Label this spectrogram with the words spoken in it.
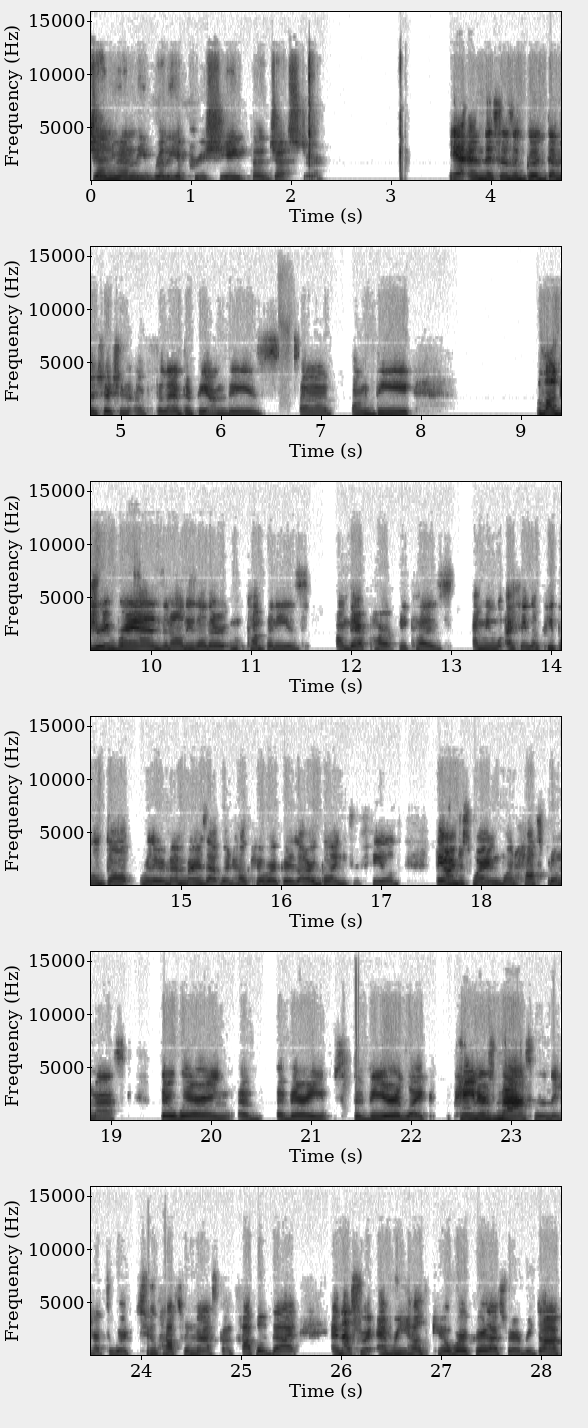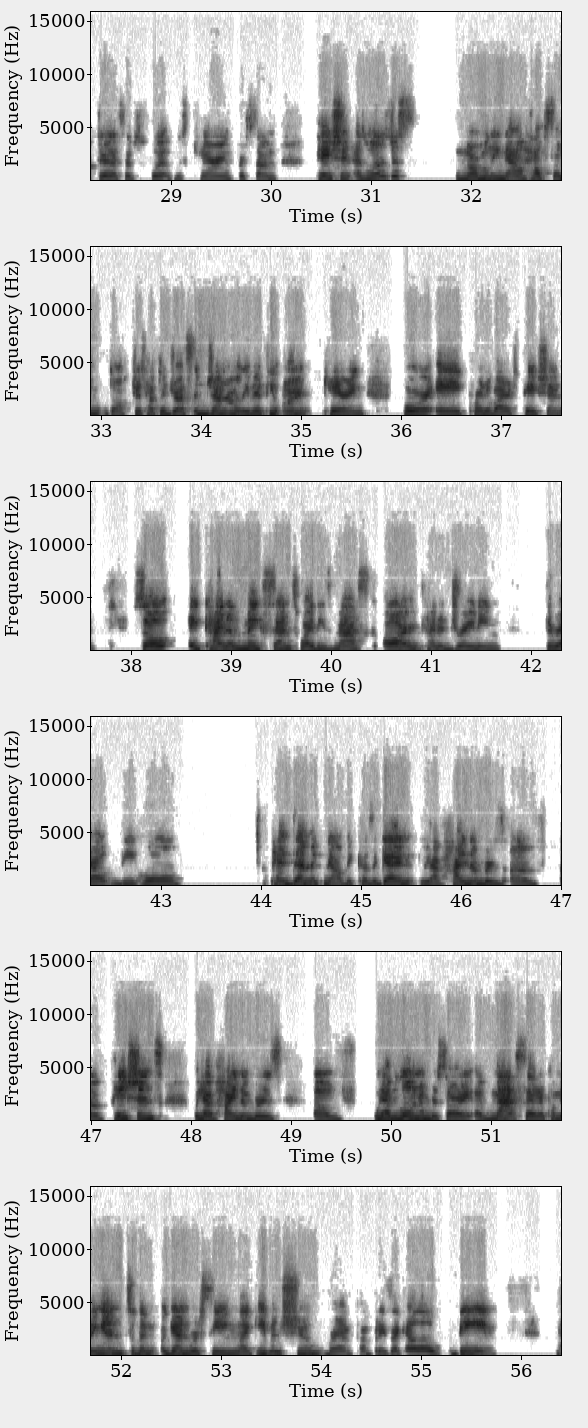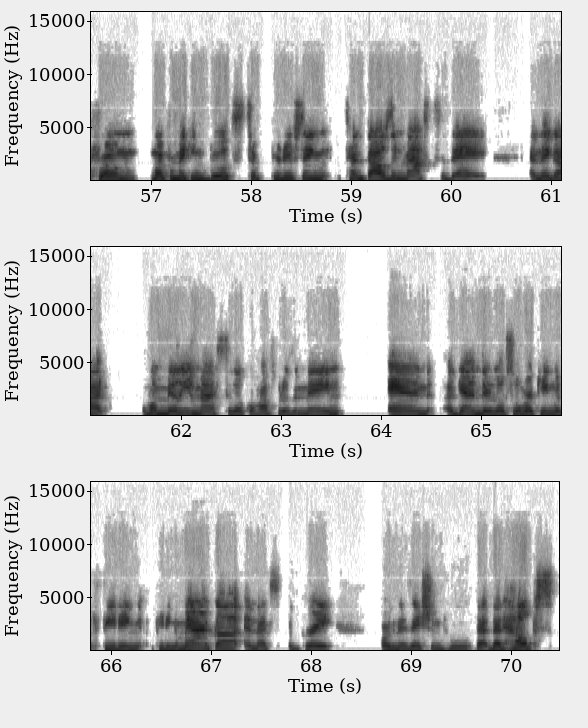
genuinely really appreciate the gesture. Yeah, and this is a good demonstration of philanthropy on these uh, on the luxury brands and all these other companies on their part because I mean, I think what people don't really remember is that when healthcare workers are going into the field, they aren't just wearing one hospital mask. They're wearing a, a very severe, like, painter's mask, and then they have to wear two hospital masks on top of that. And that's for every healthcare worker, that's for every doctor, that's foot who's caring for some patient, as well as just normally now how some doctors have to dress in general, even if you aren't caring for a coronavirus patient. So it kind of makes sense why these masks are kind of draining throughout the whole pandemic now because again we have high numbers of of patients we have high numbers of we have low numbers, sorry, of masks that are coming in. So then again, we're seeing like even shoe brand companies like LL Bean from went from making boots to producing 10,000 masks a day. And they got 1 million masks to local hospitals in Maine. And again, they're also working with Feeding Feeding America, and that's a great organization who that, that helps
